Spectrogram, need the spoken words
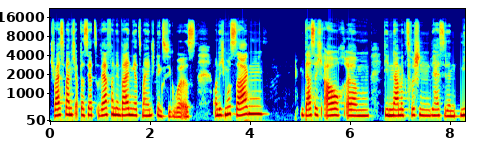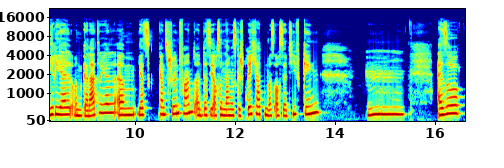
Ich weiß aber nicht, ob das jetzt, wer von den beiden jetzt meine Lieblingsfigur ist. Und ich muss sagen, dass ich auch ähm, die Dynamik zwischen, wie heißt sie denn, Miriel und Galadriel ähm, jetzt ganz schön fand und dass sie auch so ein langes Gespräch hatten, was auch sehr tief ging. Mm, also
